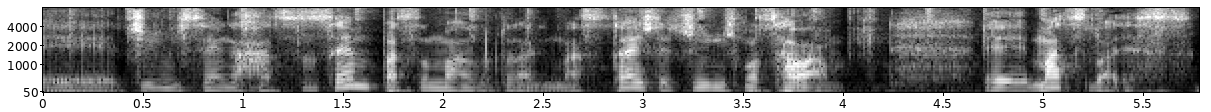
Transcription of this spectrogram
えー、中日戦が初先発のマウンドとなります。対して中日も左腕、えー、松葉です。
